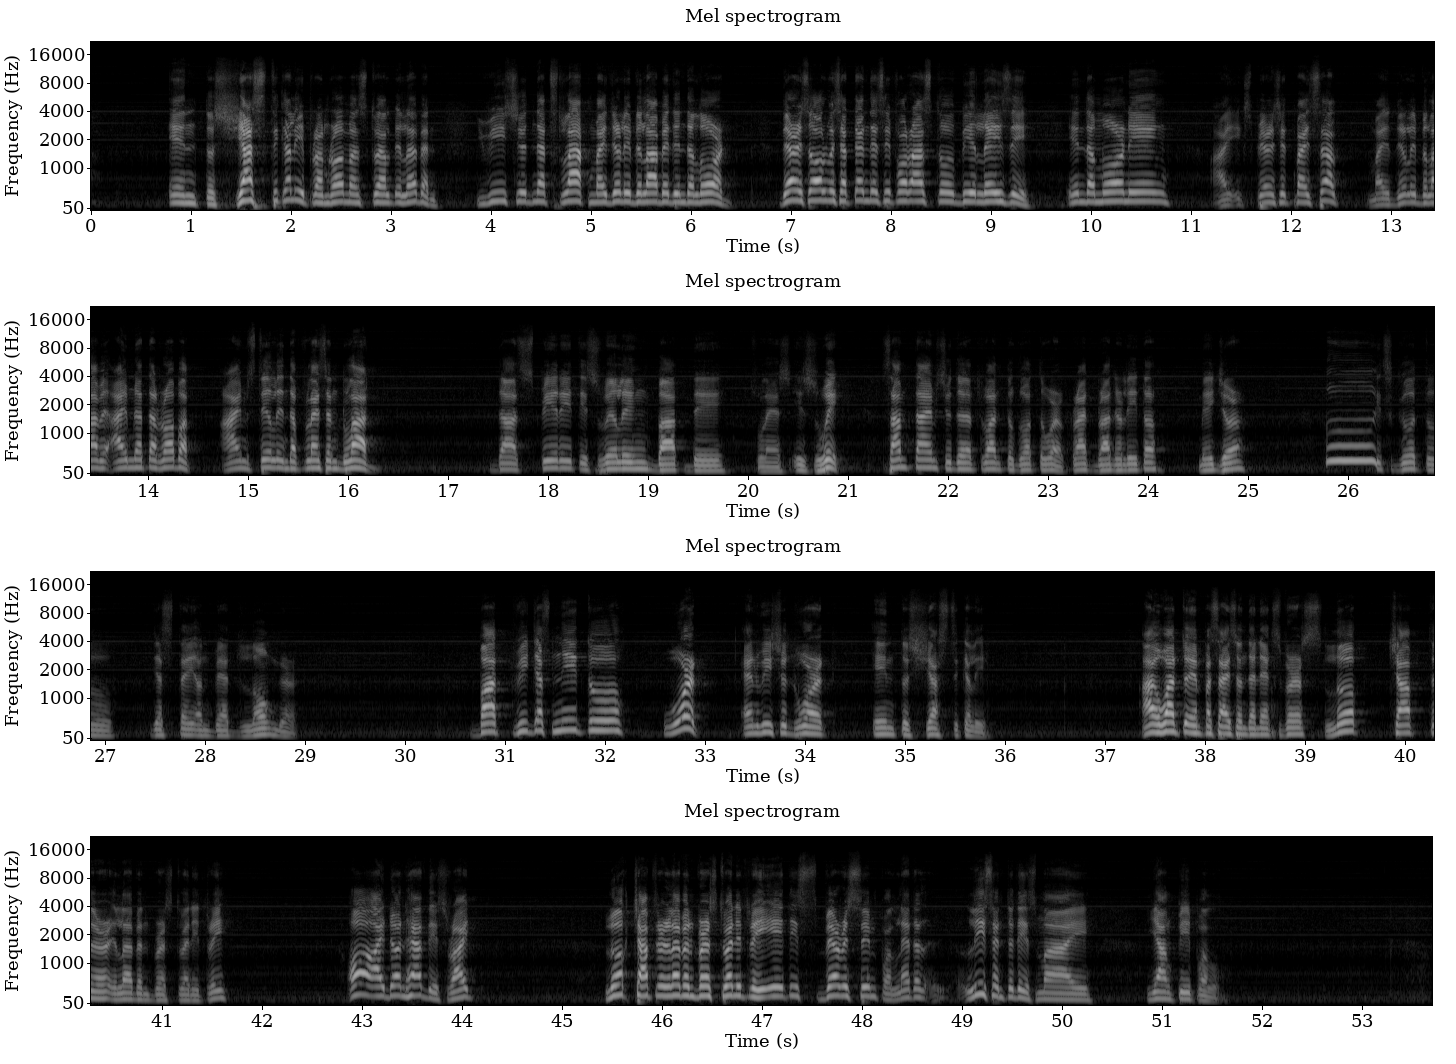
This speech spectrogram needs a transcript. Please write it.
Enthusiastically from Romans 12 11. We should not slack, my dearly beloved, in the Lord. There is always a tendency for us to be lazy. In the morning, I experience it myself. My dearly beloved, I'm not a robot. I'm still in the flesh and blood. The spirit is willing, but the flesh is weak. Sometimes you do not want to go to work, right, Brother Lito? Major? Ooh, it's good to just stay on bed longer. But we just need to work, and we should work enthusiastically. I want to emphasize on the next verse, Luke chapter 11, verse 23. Oh, I don't have this, right? Luke chapter 11, verse 23. It is very simple. Let us listen to this, my young people.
